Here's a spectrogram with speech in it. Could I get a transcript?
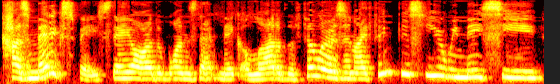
cosmetic space, they are the ones that make a lot of the fillers. And I think this year we may see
